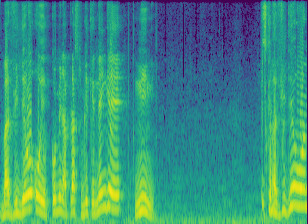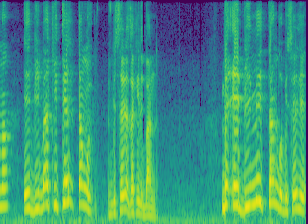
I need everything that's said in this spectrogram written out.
bavideo oyo ekomi na place publique ndenge nini? Puisque bavideo wana ebimaki te ntango bisaleli azalaki libanda me ebimi ntango bisaleli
